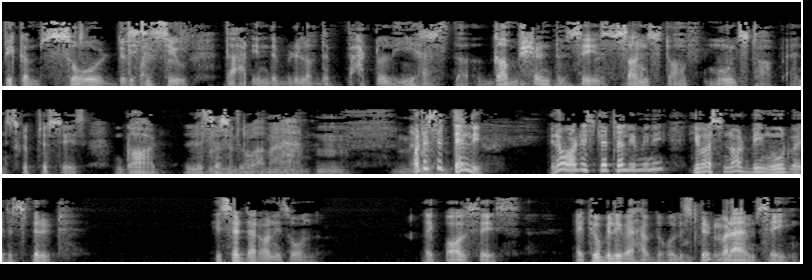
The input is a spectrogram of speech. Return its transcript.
becomes so decisive that in the middle of the battle he has the gumption to say sun stop, moon stop and scripture says God listen, listen to, to, a man. man. Mm-hmm. What does it tell you? You know what does it tell you meaning? He was not being moved by the spirit. He said that on his own. Like Paul says, I do believe I have the Holy Spirit, but I am saying.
